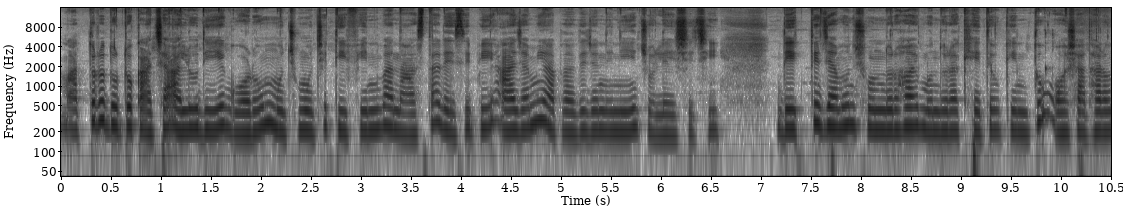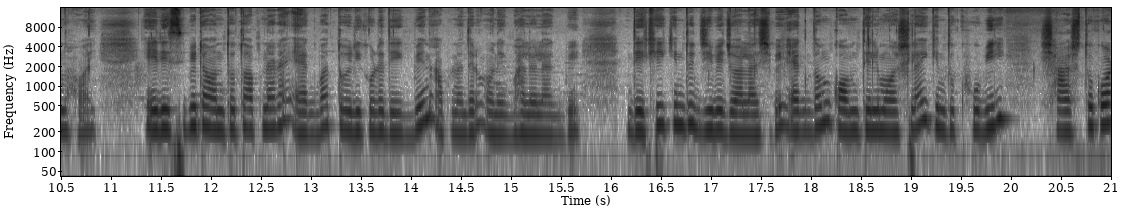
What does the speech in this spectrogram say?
মাত্র দুটো কাঁচা আলু দিয়ে গরম মুচমুচে টিফিন বা নাস্তা রেসিপি আজ আমি আপনাদের জন্য নিয়ে চলে এসেছি। দেখতে যেমন সুন্দর হয়, বন্ধুরা খেতেও কিন্তু অসাধারণ হয়। এই রেসিপিটা অন্তত আপনারা একবার তৈরি করে দেখবেন, আপনাদের অনেক ভালো লাগবে। দেখেই কিন্তু জিভে জল আসবে। একদম কম তেল মশলায় কিন্তু খুবই স্বাস্থ্যকর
